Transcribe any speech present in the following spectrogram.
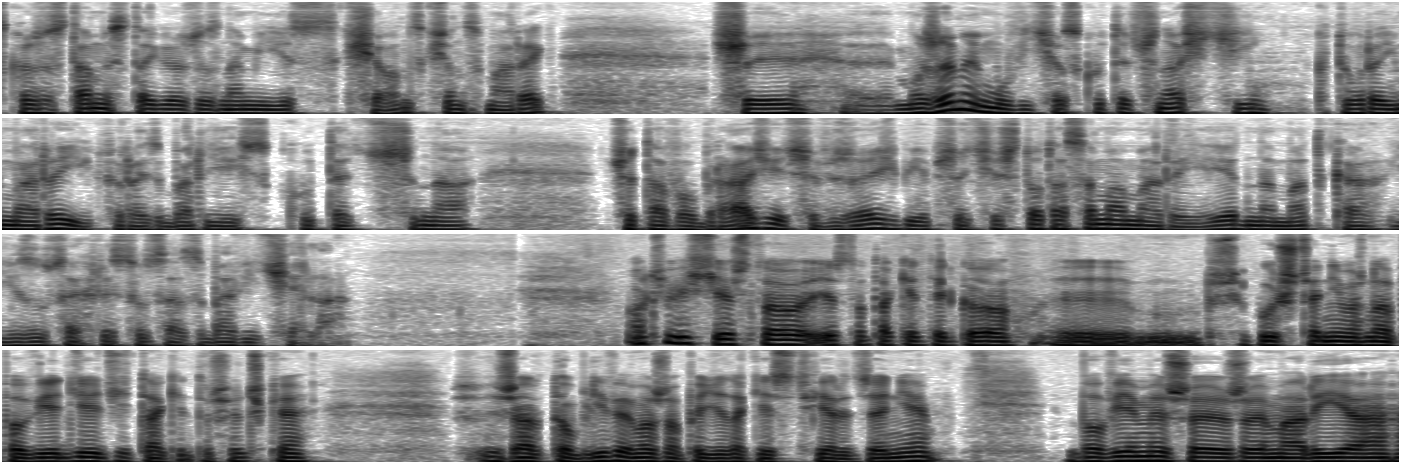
skorzystamy z tego, że z nami jest ksiądz, ksiądz Marek. Czy e, możemy mówić o skuteczności której Maryi, która jest bardziej skuteczna, czy ta w obrazie, czy w rzeźbie? Przecież to ta sama Maryja, jedna matka Jezusa Chrystusa Zbawiciela. Oczywiście jest to, jest to takie tylko y, przypuszczenie, można powiedzieć, i takie troszeczkę żartobliwe, można powiedzieć, takie stwierdzenie bo wiemy, że, że Maria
